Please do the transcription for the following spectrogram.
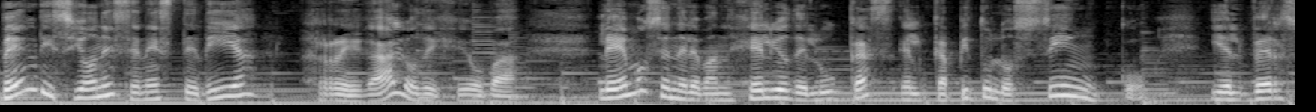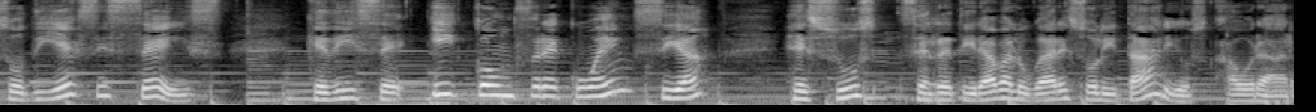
Bendiciones en este día, regalo de Jehová. Leemos en el Evangelio de Lucas el capítulo 5 y el verso 16 que dice, y con frecuencia Jesús se retiraba a lugares solitarios a orar.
